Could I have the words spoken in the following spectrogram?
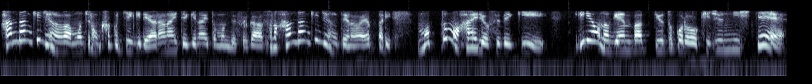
判断基準はもちろん各地域でやらないといけないと思うんですが、その判断基準っていうのは、やっぱり最も配慮すべき医療の現場っていうところを基準にして、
